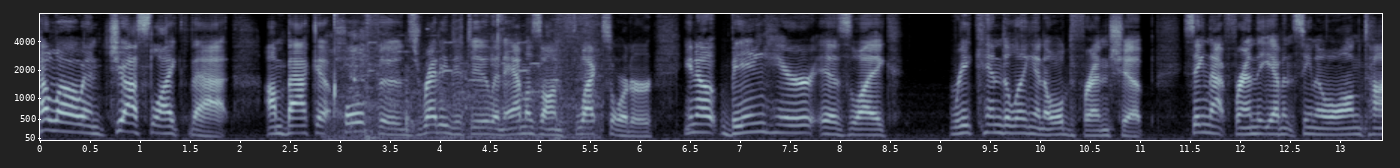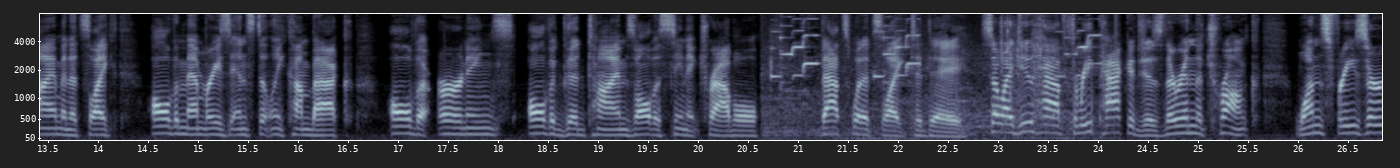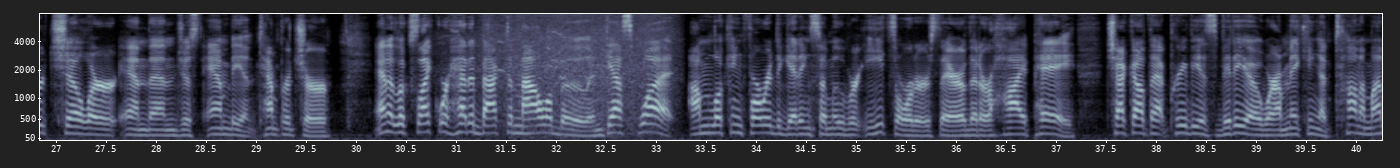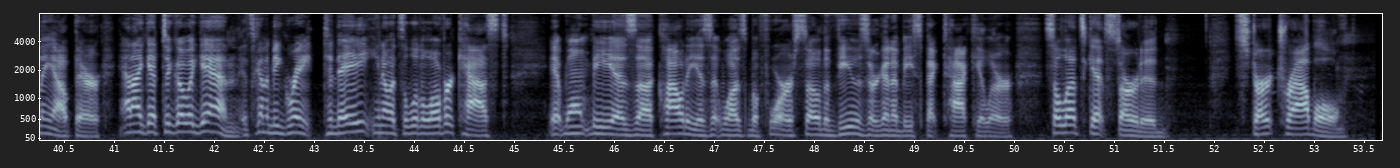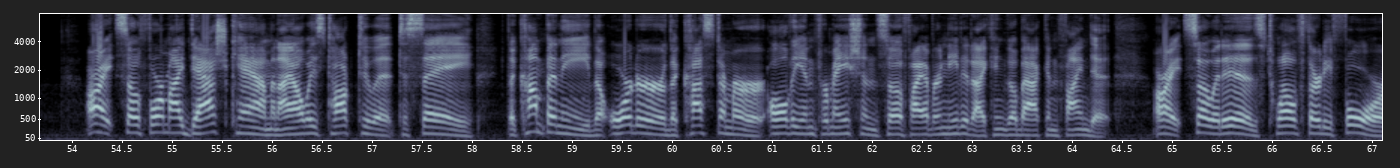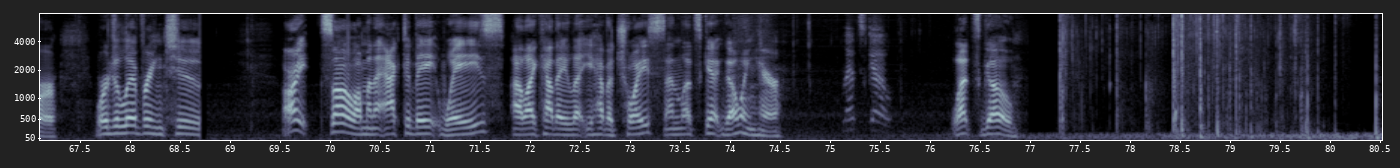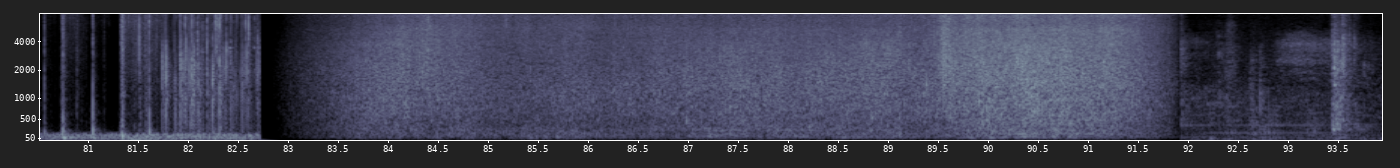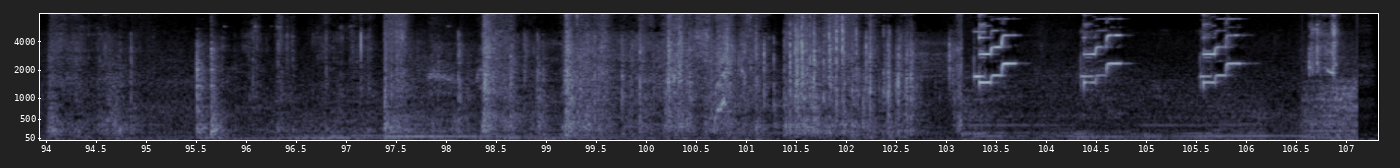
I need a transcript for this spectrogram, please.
Hello, and just like that, I'm back at Whole Foods ready to do an Amazon Flex order. You know, being here is like rekindling an old friendship. Seeing that friend that you haven't seen in a long time, and it's like all the memories instantly come back, all the earnings, all the good times, all the scenic travel. That's what it's like today. So I do have three packages. They're in the trunk. One's freezer, chiller, and then just ambient temperature. And it looks like we're headed back to Malibu. And guess what? I'm looking forward to getting some Uber Eats orders there that are high pay. Check out that previous video where I'm making a ton of money out there and I get to go again. It's going to be great. Today, you know, it's a little overcast. It won't be as uh, cloudy as it was before, so the views are going to be spectacular. So let's get started. Start travel. All right, so for my dash cam, and I always talk to it to say the company, the order, the customer, all the information. So if I ever need it, I can go back and find it. All right, so it is 1234. We're delivering to. All right, so I'm going to activate Waze. I like how they let you have a choice, and let's get going here. Let's go. Let's go.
